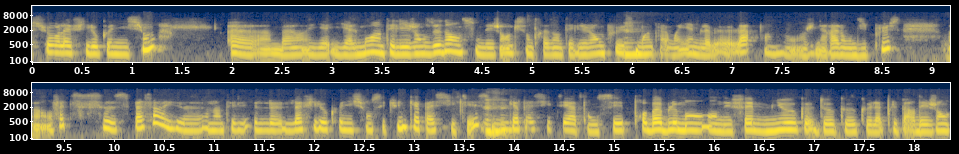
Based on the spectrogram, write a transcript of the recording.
sur la philocognition, euh, ben, il y, a le mot intelligence dedans. Ce sont des gens qui sont très intelligents, plus, mmh. moins que la moyenne, blablabla. en général, on dit plus. Euh, en fait, c'est pas ça. la philocognition, c'est une capacité. C'est une mmh capacité à penser probablement, en effet, mieux que, que, que la plupart des gens,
